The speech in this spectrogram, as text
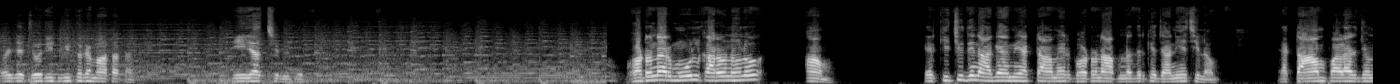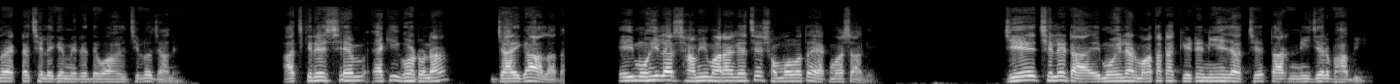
ওই যে জরির ভিতরে মাথাটা। নিয়ে যাচ্ছে ভিতরে। ঘটনার মূল কারণ হলো আম। এর কিছুদিন আগে আমি একটা আমের ঘটনা আপনাদেরকে জানিয়েছিলাম। একটা আম পাড়ার জন্য একটা ছেলেকে মেরে দেওয়া হয়েছিল জানে আজকের সেম একই ঘটনা, জায়গা আলাদা। এই মহিলার স্বামী মারা গেছে সম্ভবত এক মাস আগে। যে ছেলেটা এই মহিলার মাথাটা কেটে নিয়ে যাচ্ছে, তার নিজের ভাবি।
